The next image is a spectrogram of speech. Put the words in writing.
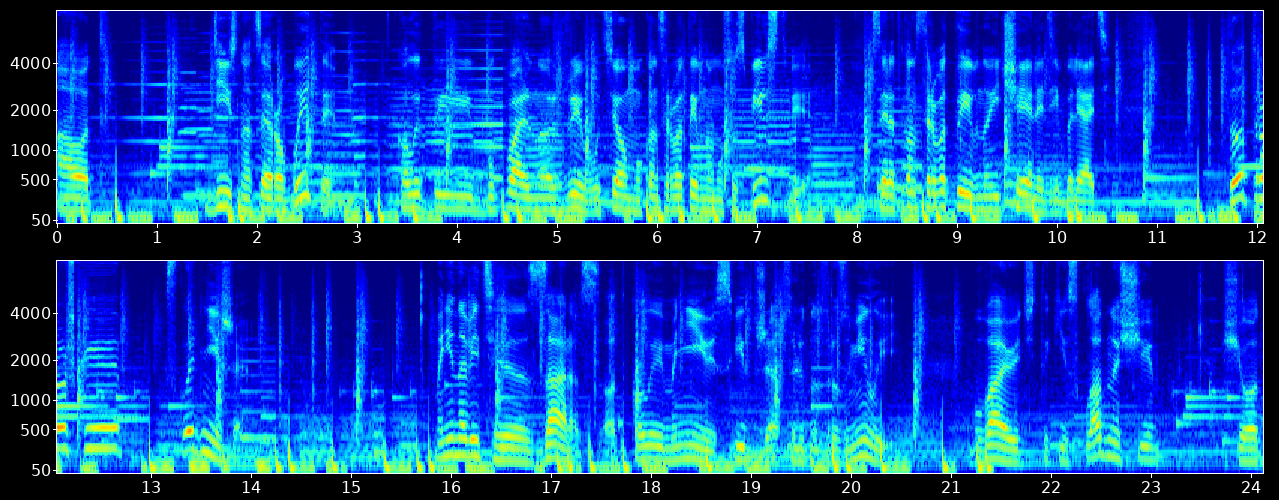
А от дійсно це робити, коли ти буквально жив у цьому консервативному суспільстві, серед консервативної челяді, блять, то трошки складніше. Мені навіть е, зараз, от коли мені світ вже абсолютно зрозумілий, бувають такі складнощі, що от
